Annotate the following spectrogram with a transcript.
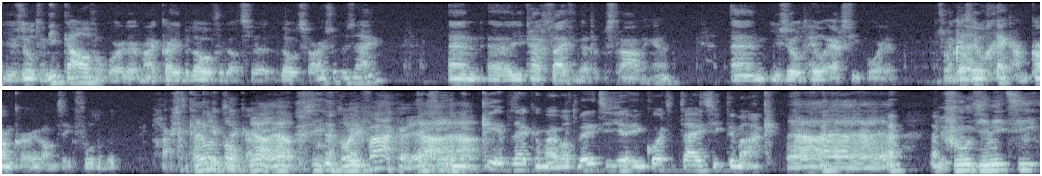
je zult er niet kaal van worden, maar ik kan je beloven dat ze loodzwaar zullen zijn. En eh, je krijgt 35 bestralingen. En je zult heel erg ziek worden. En Oké. dat is heel gek aan kanker, want ik voelde me hartstikke Helemaal top. lekker. Ja, ja, precies. Dat hoor je vaker. ik Ja, voelde me ja. kip lekker, maar wat weten ze je in korte tijd ziek te maken? Ja, ja, ja, ja. Je voelt je niet ziek.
